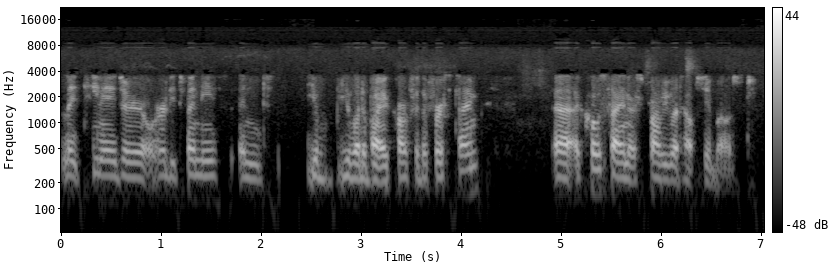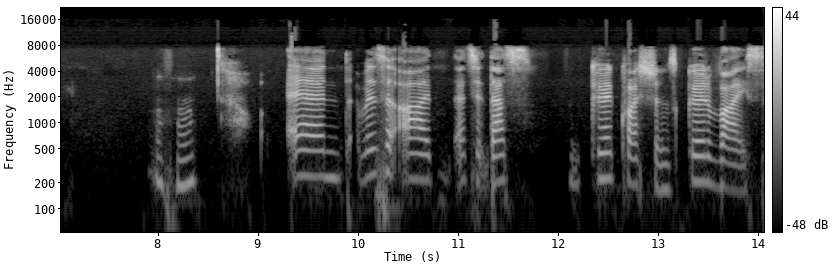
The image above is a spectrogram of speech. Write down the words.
late teenager or early 20s, and you you want to buy a car for the first time, uh, a co-signer is probably what helps you most. Mm-hmm. And. Uh, that's it. That's good questions. Good advice.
